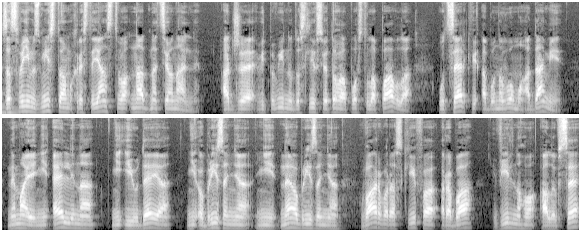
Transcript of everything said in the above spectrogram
За своїм змістом християнство наднаціональне, адже відповідно до слів святого апостола Павла у церкві або новому Адамі немає ні Елліна, ні Іудея, ні обрізання, ні необрізання, варвара, скіфа, раба, вільного, але все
